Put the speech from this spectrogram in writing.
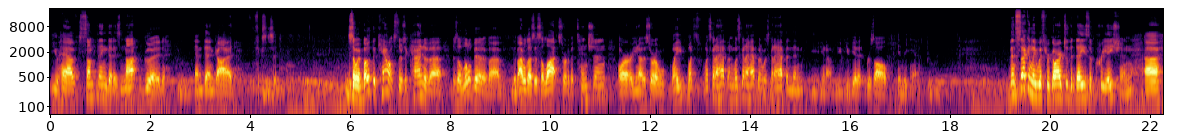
you have something that is not good, and then God fixes it. So in both accounts, there's a kind of a there's a little bit of a the Bible does this a lot, sort of a tension, or you know, sort of wait, what's what's going to happen? What's going to happen? What's going to happen? Then you know, you, you get it resolved in the end. Then, secondly, with regard to the days of creation, uh,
